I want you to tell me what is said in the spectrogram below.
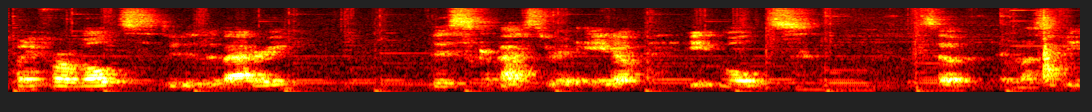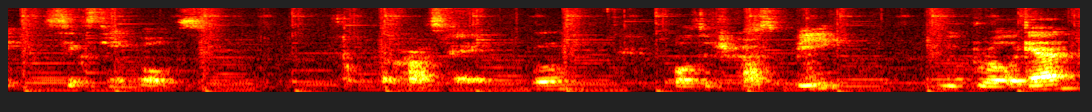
24 volts due to the battery. This capacitor ate up 8 volts. So it must be 16 volts across A. Boom. Voltage across B. Loop rule again.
